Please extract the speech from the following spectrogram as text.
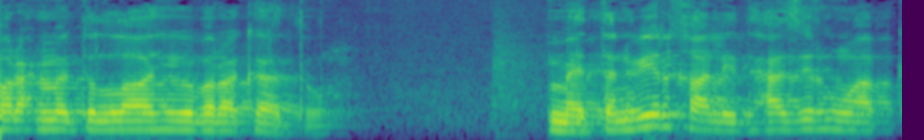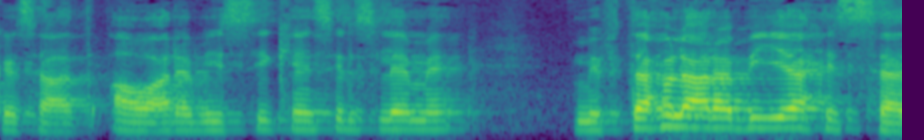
वरहमतुल्लाहि वबरकातुहू। मैं तनवीर खालिद हाजिर हूँ आपके साथ आओ अरबी सीखें सिलसिले में। मफ्ताहुल अरबिया हिस्सा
